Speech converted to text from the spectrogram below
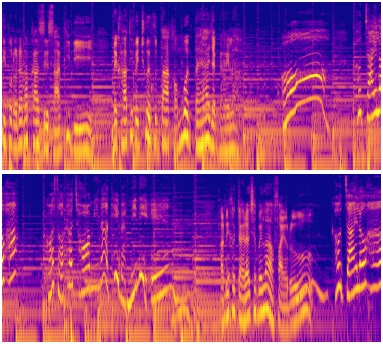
ที่พวกเราได้รับการสื่อสารที่ดี ในคราวที่ไปช่วยคุณตาของม่วนแต้ยังไงล่ะ อ๋อ เข้าใจแล้วฮะกสทช มีหน้าที่แบบนี้นี่เองคราวนี้เข้าใจแล้วใช่ไหมล่ะฝ่ายรู้อืมเข้าใจแล้วฮะ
